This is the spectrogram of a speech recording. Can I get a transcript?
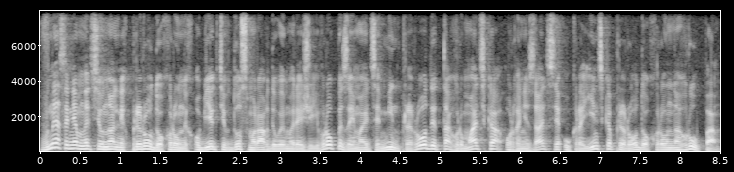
Внесенням національних природоохоронних об'єктів до смарагдової мережі Європи займається Мінприроди та громадська організація Українська природоохоронна група.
